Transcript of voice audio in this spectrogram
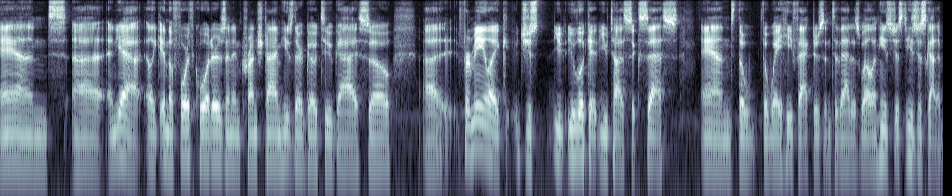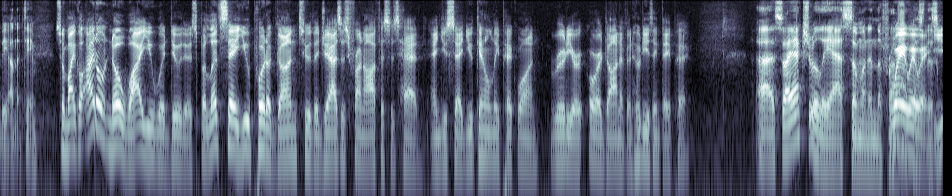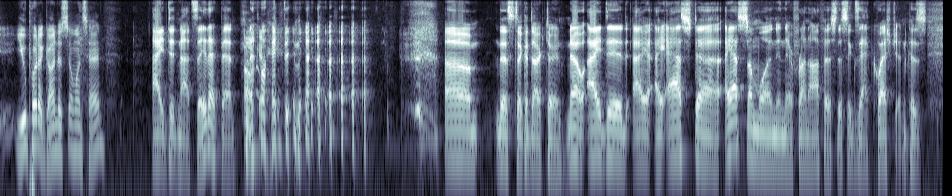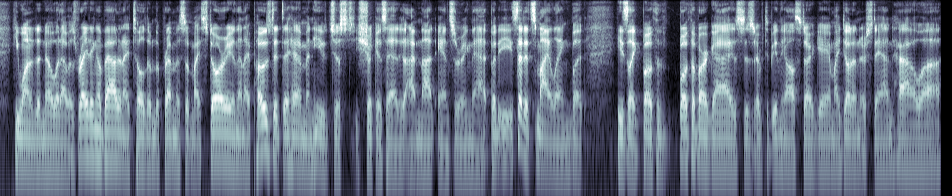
And uh, and yeah, like in the fourth quarters and in crunch time, he's their go-to guy. So uh, for me, like just you, you look at Utah's success and the the way he factors into that as well. And he's just he's just got to be on the team. So Michael, I don't know why you would do this, but let's say you put a gun to the Jazz's front office's head and you said you can only pick one, Rudy or, or Donovan. Who do you think they pick? Uh, so I actually asked someone in the front. Office. Wait, wait, wait! This... You, you put a gun to someone's head? I did not say that, Ben. Okay. No, I didn't. um, this took a dark turn. No, I did. I, I asked uh, I asked someone in their front office this exact question because he wanted to know what I was writing about, and I told him the premise of my story, and then I posed it to him, and he just shook his head. I'm not answering that, but he said it smiling. But he's like both of both of our guys deserve to be in the All Star game. I don't understand how uh,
